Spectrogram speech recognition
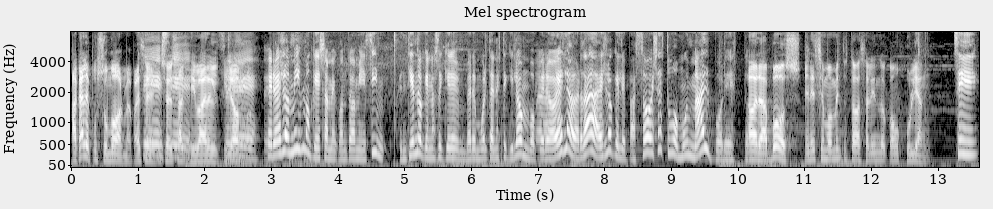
Acá le puso humor, me parece Sí, que quiso sí. desactivar el Sí. quilombo. pero es lo mismo que ella me contó a mí. Sí, entiendo que no se quiere ver envuelta en este quilombo, pero es la verdad, es lo que le pasó. Ella estuvo muy mal por esto. Ahora, vos en ese momento estabas saliendo con Julián. Sí,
